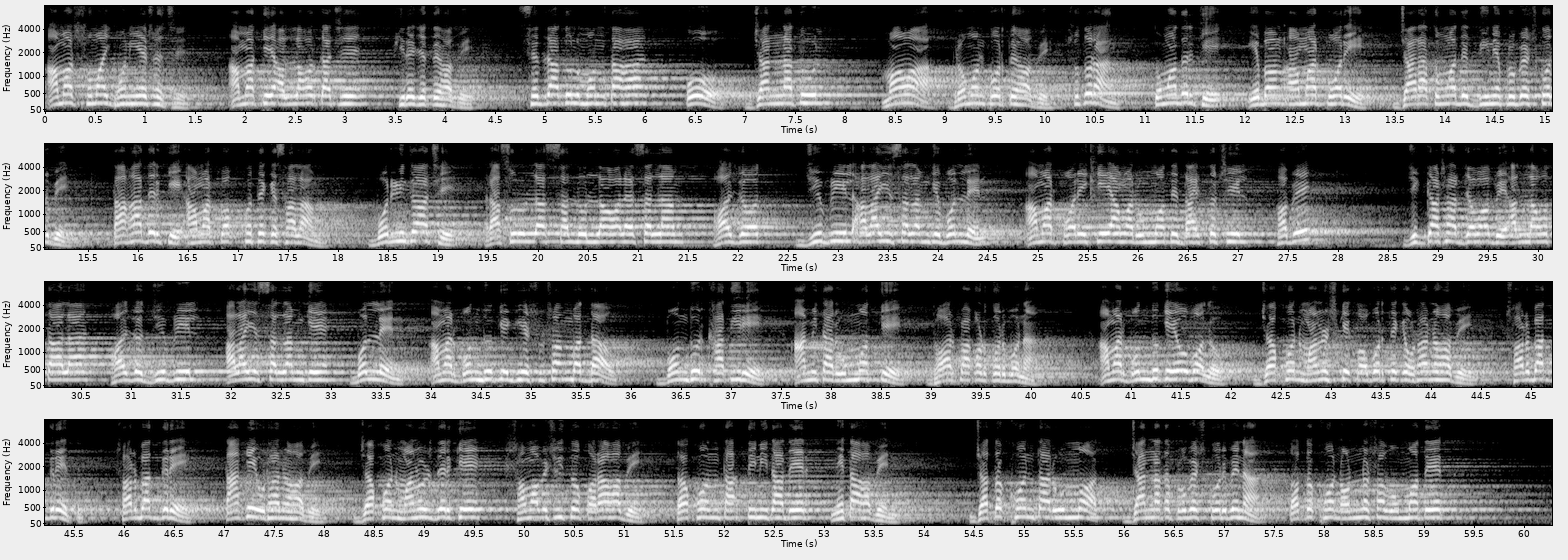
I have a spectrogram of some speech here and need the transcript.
আমার সময় ঘনিয়ে এসেছে। আমাকে আল্লাহর কাছে ফিরে যেতে হবে। সেদরাতুল মন্তাহা ও জান্নাতুল মাওয়া ভ্রমণ করতে হবে। সুতরাং তোমাদেরকে এবং আমার পরে যারা তোমাদের দিনে প্রবেশ করবে, তাহাদেরকে আমার পক্ষ থেকে সালাম। বর্ণিত আছে, রাসুলুল্লাহ সাল্লুল্লাহ সাল্লাম হজরত জিবরিল আলাইসাল্লামকে বললেন, আমার পরে কে আমার উম্মতের দায়িত্বশীল হবে? জিজ্ঞাসার জবাবে আল্লাহ তাআলা হজরত জিবরিল আলাইসাল্লামকে বললেন, আমার বন্ধুকে গিয়ে সুসংবাদ দাও। বন্ধুর খাতিরে আমি তার উম্মতকে ধরপাকড় করব না। আমার বন্ধুকে এও বলো, যখন মানুষকে কবর থেকে ওঠানো হবে, সর্বাগ্রে সর্বাগ্রে তাকে ওঠানো হবে। যখন মানুষদেরকে সমাবেশিত করা হবে, তখন তিনি তাদের নেতা হবেন। যতক্ষণ তার উম্মত জান্নাতে প্রবেশ করবে না, ততক্ষণ অন্য সব উম্মতের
